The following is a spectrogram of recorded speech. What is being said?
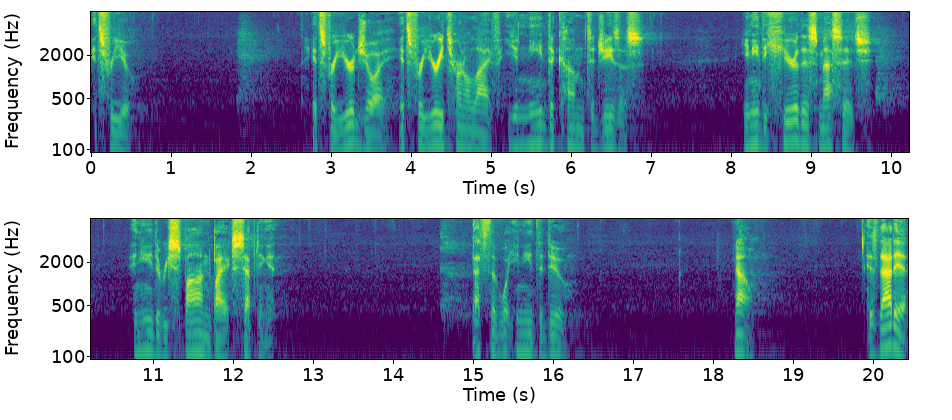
it's for you. It's for your joy, it's for your eternal life. You need to come to Jesus. You need to hear this message, and you need to respond by accepting it. That's the, what you need to do. Now, Is that it?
